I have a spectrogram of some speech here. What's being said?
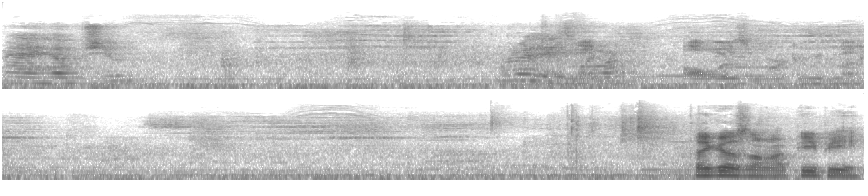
May I help you? What are these for? always working with metal. That goes on my PP.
